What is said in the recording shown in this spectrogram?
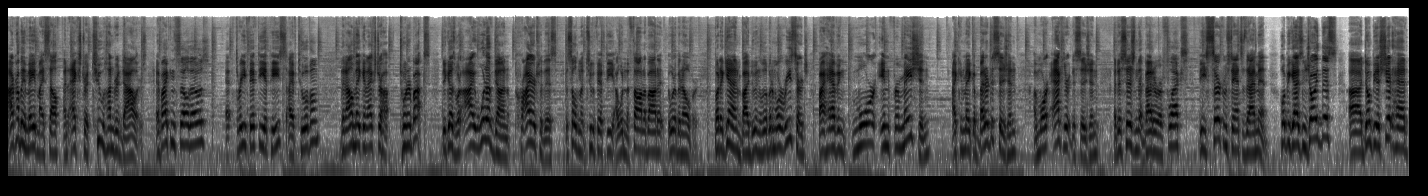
I probably made myself an extra $200. If I can sell those at 350 a piece, I have two of them, then I'll make an extra 200 bucks. Because what I would have done prior to this, to sold them at 250, I wouldn't have thought about it, it would have been over. But again, by doing a little bit more research, by having more information, I can make a better decision a more accurate decision, a decision that better reflects the circumstances that I'm in. Hope you guys enjoyed this. Uh, don't be a shithead.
